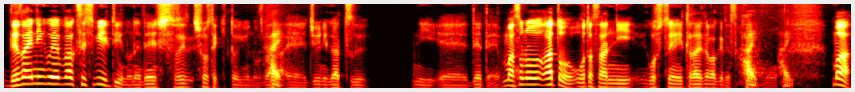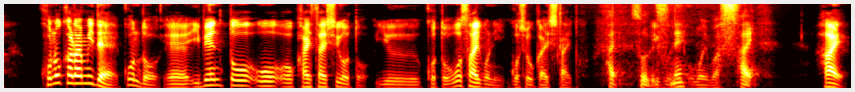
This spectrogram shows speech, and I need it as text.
デザイニングウェブアクセシビリティのね、電子書書籍というのが、はいえー12月に、えー出て、まあ、その後、太田さんにご出演いただいたわけですけはいれども、、はい、まあ、この絡みで今度、えーイベントを開催しようということを最後にご紹介したいとはい、そうふうに。思います。はい、はい。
